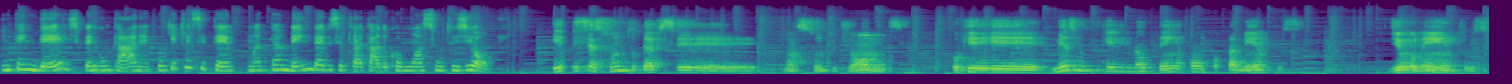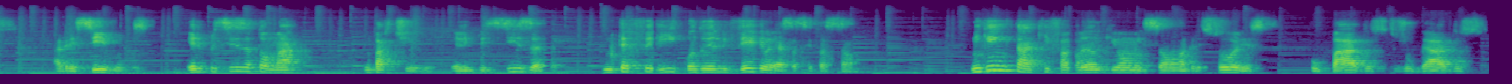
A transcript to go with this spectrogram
Entender, se perguntar, né, por que, que esse tema também deve ser tratado como um assunto de homem? Esse assunto deve ser um assunto de homens, porque mesmo que ele não tenha comportamentos violentos, agressivos, ele precisa tomar um partido, ele precisa interferir quando ele vê essa situação. Ninguém está aqui falando que homens são agressores, culpados, julgados,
